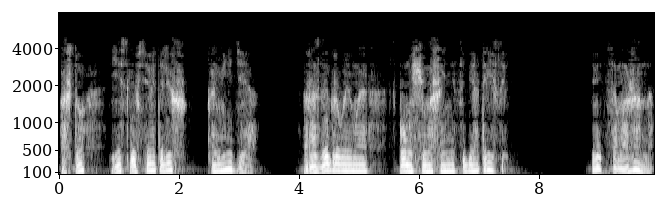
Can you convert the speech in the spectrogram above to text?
А что, если все это лишь комедия, разыгрываемая с помощью мошенницы Беатрисы? Ведь сама Жанна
